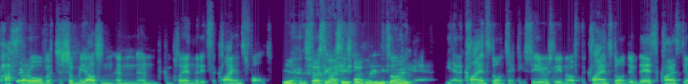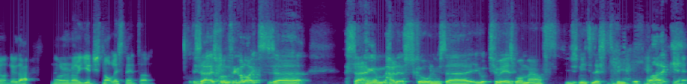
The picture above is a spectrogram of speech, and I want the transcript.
pass that over to somebody else and, and, and complain that it's the client's fault. Yeah, the first thing I see is blaming the client. Yeah. yeah, the clients don't take it seriously enough. The clients don't do this, the clients don't do that. No, no, no, you're just not listening to them. So that's one thing I liked. Is, uh, so I think I had it at school, and it was uh, you got two ears, one mouth. You just need to listen to people. yeah, like, yeah.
